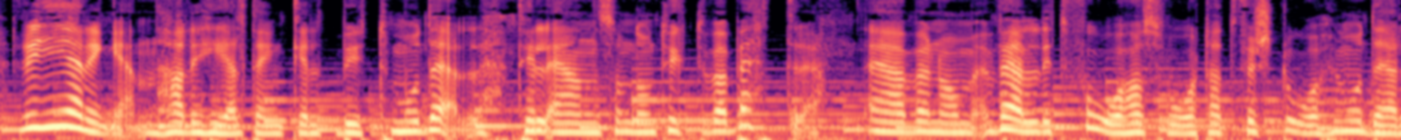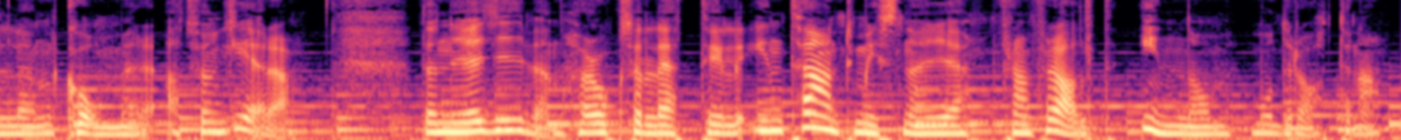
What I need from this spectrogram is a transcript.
Regeringen hade helt enkelt bytt modell till en som de tyckte var bättre, även om väldigt få har svårt att förstå hur modellen kommer att fungera. Den nya given har också lett till internt missnöje, framförallt inom Moderaterna.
